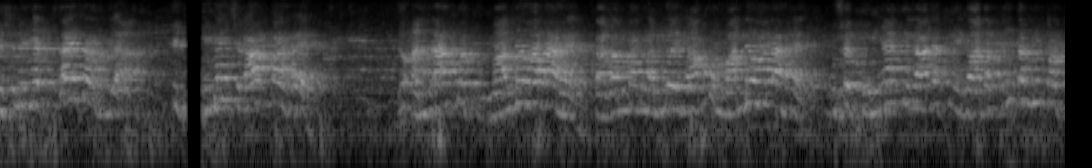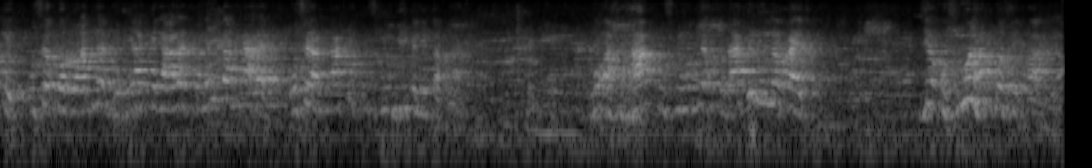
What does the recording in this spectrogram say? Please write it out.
जिसने ये तय कर दिया कि दीन इस्लाम पर है, जो अल्लाह को मानने वाला है पैगंबर नबी इमाम को मानने वाला है, उसे दुनिया की लालच की इबादत नहीं करनी पड़ती, उसे कुर्बानियाँ दुनिया की लालच में नहीं करना है, उसे अल्लाह की खुशनुदी के लिए करना है। वो असहाब खुशनुदी खुदा के लिए लड़ रहे थे ये उसूल हमको सिखा दिया।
